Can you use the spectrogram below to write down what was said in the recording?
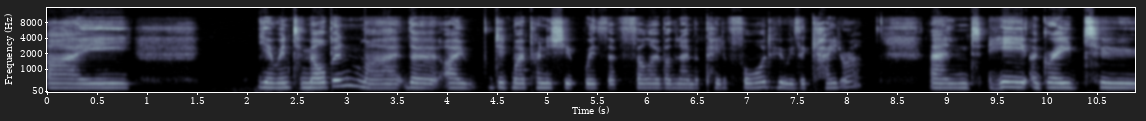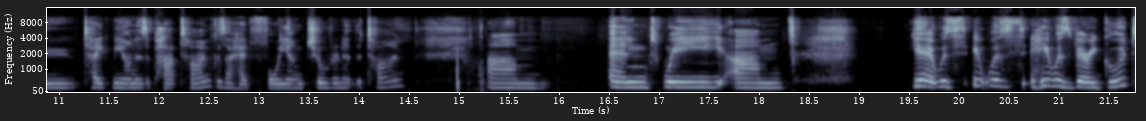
I yeah went to Melbourne. My the I did my apprenticeship with a fellow by the name of Peter Ford, who is a caterer, and he agreed to take me on as a part time because I had four young children at the time. Um, and we um, yeah it was it was he was very good.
